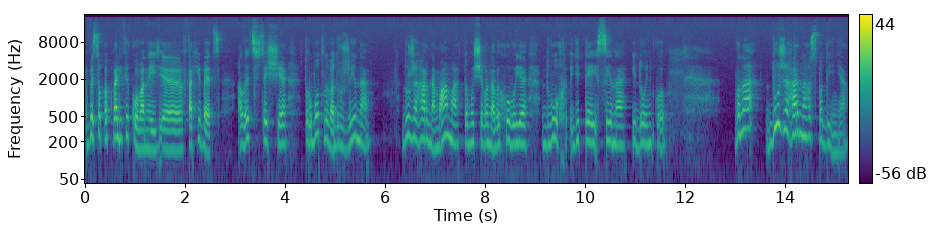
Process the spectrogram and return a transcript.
висококваліфікований е, фахівець, але це ще турботлива дружина, дуже гарна мама, тому що вона виховує двох дітей, сина і доньку. Вона дуже гарна господиня.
